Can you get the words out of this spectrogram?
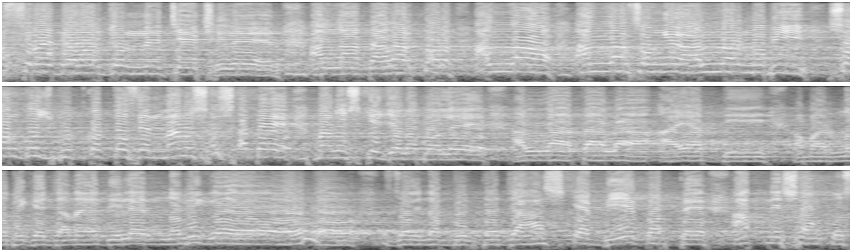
আশ্রয় দেওয়ার জন্য চেয়েছিলেন আল্লাহ তালার পর আল্লাহ আল্লাহ আল্লাহর সঙ্গে আল্লাহর নবী সংকোচ বোধ করতেছেন। মানুষের সাথে মানুষ কি যেন বলে? আল্লাহ তাআলা আয়াত দি আমার নবীকে জানায় দিলেন, নবী গো, জৈনব জাহাজকে বিয়ে করতে আপনি সংকোচ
